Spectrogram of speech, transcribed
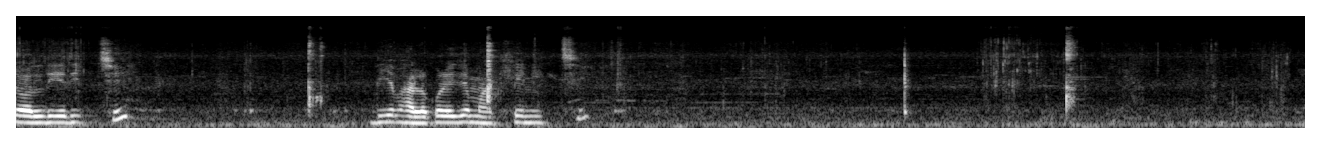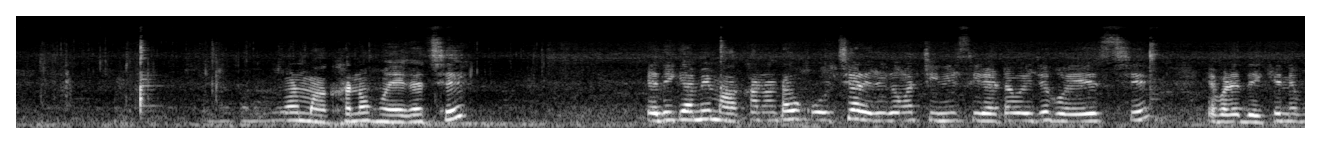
জল দিয়ে দিচ্ছি। দিয়ে ভালো করে যে মাখিয়ে নিচ্ছি। আমার মাখানো হয়ে গেছে। এদিকে আমি মাখানাটাও করছি আর এদিকে আমার চিনির সিরাটাও এই যে হয়ে এসছে। এবারে দেখে নেব,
